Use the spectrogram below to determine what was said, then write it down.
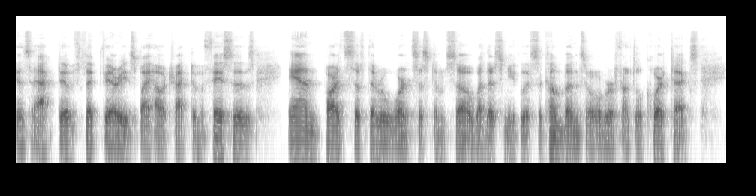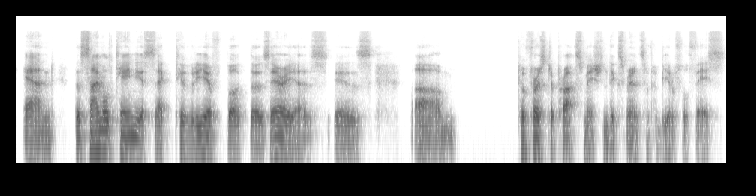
is active. That varies by how attractive a face is, and parts of the reward system. So, whether it's nucleus accumbens or frontal cortex. And the simultaneous activity of both those areas is um, to first approximation the experience of a beautiful face.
